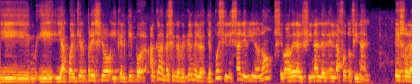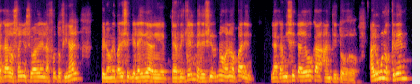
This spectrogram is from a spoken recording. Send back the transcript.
Y, a cualquier precio y que el tipo, acá me parece que Riquelme, después si le sale bien o no, se va a ver al final, en la foto final. Eso de acá a dos años se va a ver en la foto final, pero me parece que la idea de, Riquelme es decir, no, no, paren, la camiseta de boca ante todo. Algunos creen,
